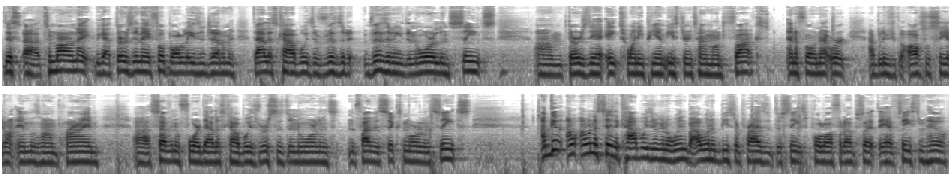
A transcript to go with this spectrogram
this uh, tomorrow night we got Thursday night football, ladies and gentlemen. Dallas Cowboys are visit, visiting the New Orleans Saints um, Thursday at 8:20 p.m. Eastern time on Fox NFL Network. I believe you can also see it on Amazon Prime. Uh, seven and four Dallas Cowboys versus the New Orleans five and six New Orleans Saints. I'm gonna. I, I want to say the Cowboys are gonna win, but I wouldn't be surprised if the Saints pull off an upset. They have Taysom Hill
